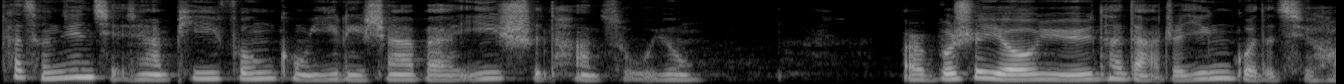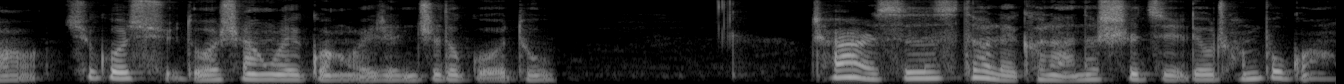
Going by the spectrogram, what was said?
他曾经解下披风供伊丽莎白一世踏足用。而不是由于他打着英国的旗号去过许多尚未广为人知的国度。查尔斯·斯特里克兰的事迹流传不广，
